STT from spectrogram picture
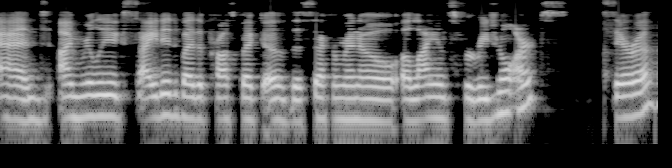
And I'm really excited by the prospect of the Sacramento Alliance for Regional Arts, SARA,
